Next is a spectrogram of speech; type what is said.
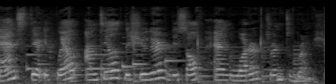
Then stir it well until the sugar dissolves and water turns to brownish.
